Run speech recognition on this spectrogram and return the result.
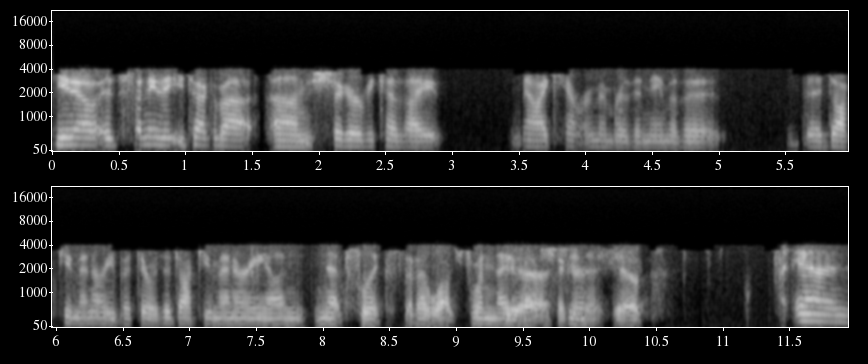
You know, it's funny that you talk about um sugar because I now I can't remember the name of the the documentary, but there was a documentary on Netflix that I watched one night yeah, about sugar. It. Yep. And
